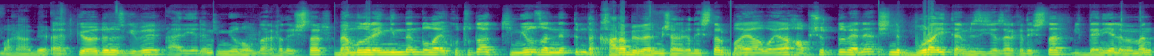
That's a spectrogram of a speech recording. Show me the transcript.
bayağı bir. Evet gördüğünüz gibi her yerim kimyon oldu arkadaşlar. Ben bunu renginden dolayı kutuda kimyon zannettim de karabibermiş arkadaşlar. Bayağı bayağı hapşurttu beni. Şimdi burayı temizleyeceğiz arkadaşlar. Bir deneyelim hemen.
